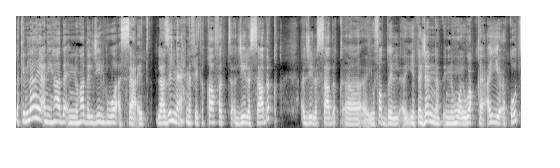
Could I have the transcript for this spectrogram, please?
لكن لا يعني هذا إنه هذا الجيل هو السائد. لا زلنا إحنا في ثقافة الجيل السابق. الجيل السابق آه، يفضل يتجنب إنه هو يوقع أي عقود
